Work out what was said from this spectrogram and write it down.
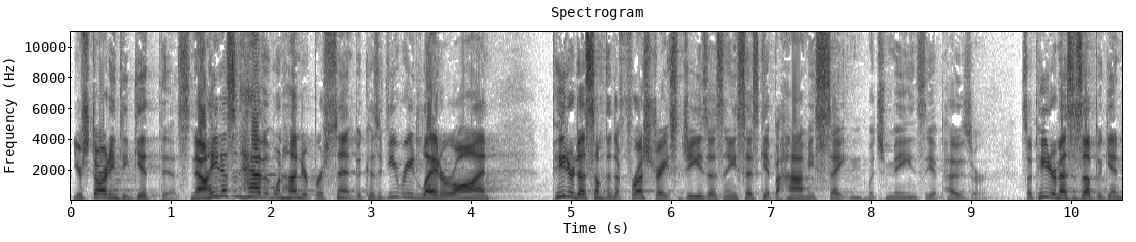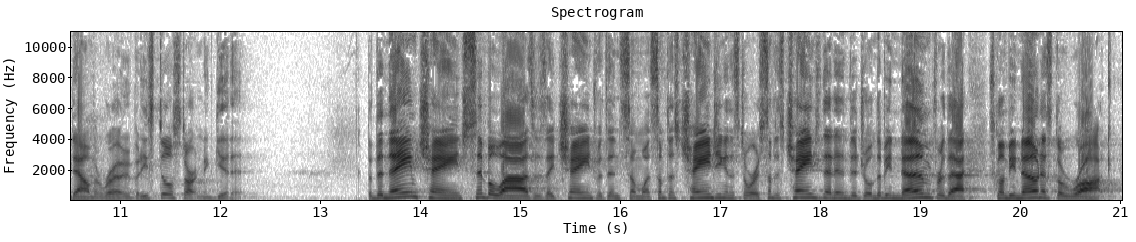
You're starting to get this. Now, he doesn't have it 100% because if you read later on, Peter does something that frustrates Jesus and he says, Get behind me, Satan, which means the opposer. So Peter messes up again down the road, but he's still starting to get it. But the name change symbolizes a change within someone. Something's changing in the story, something's changing that individual, and to be known for that, it's going to be known as the rock.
